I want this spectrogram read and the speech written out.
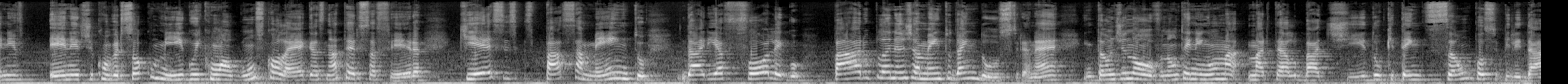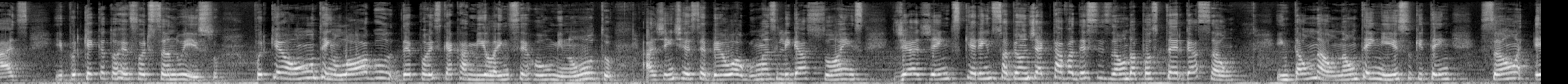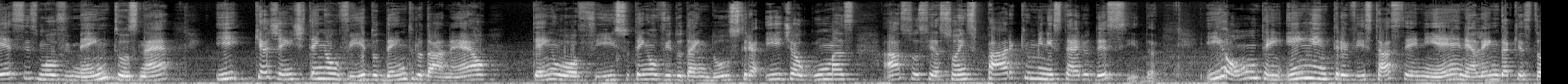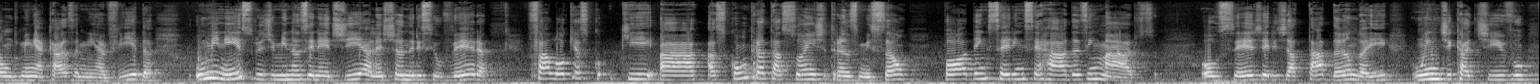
Energy conversou comigo e com alguns colegas na terça-feira que esse espaçamento daria fôlego para o planejamento da indústria, né? Então, de novo, não tem nenhum martelo batido, o que tem são possibilidades. E por que, que eu estou reforçando isso? Porque ontem, logo depois que a Camila encerrou o minuto, a gente recebeu algumas ligações de agentes querendo saber onde é que estava a decisão da postergação. Então, não, não tem isso, que tem são esses movimentos, né? E que a gente tem ouvido dentro da ANEL, tem o ofício, tem ouvido da indústria e de algumas associações para que o Ministério decida. E ontem, em entrevista à CNN, além da questão do Minha Casa Minha Vida, o ministro de Minas e Energia, Alexandre Silveira, falou que as, que a, as contratações de transmissão podem ser encerradas em março. Ou seja, ele já está dando aí um indicativo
